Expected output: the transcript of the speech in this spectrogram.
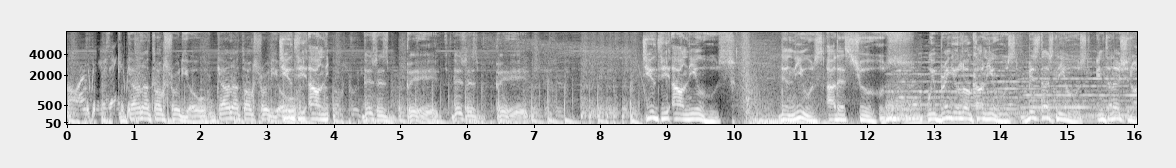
Ghana Talks Radio. Ghana Talks Radio. GTR, This is big. This is big. GTR News. The news others choose. We bring you local news, business news, international,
